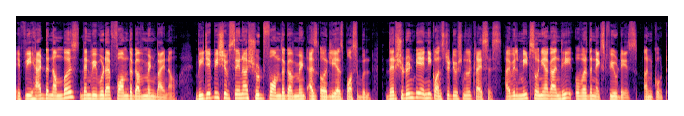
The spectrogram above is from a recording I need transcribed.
If we had the numbers, then we would have formed the government by now. BJP Shiv Sena should form the government as early as possible. There shouldn't be any constitutional crisis. I will meet Sonia Gandhi over the next few days. Unquote.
